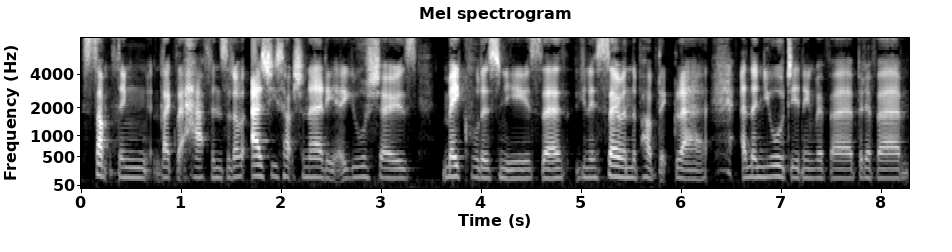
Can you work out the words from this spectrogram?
something like that happens. And as you touched on earlier, your shows make all this news. They're you know so in the public glare, and then you're dealing with a bit of a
